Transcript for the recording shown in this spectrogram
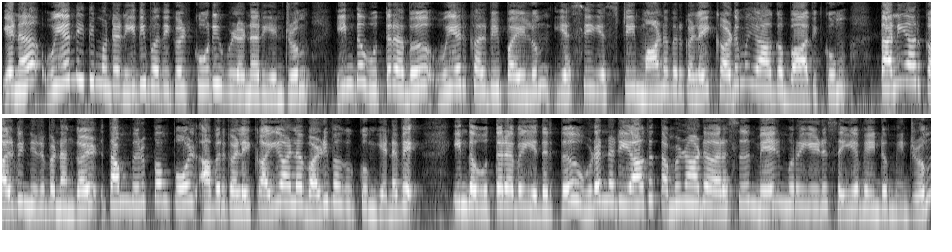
என உயர்நீதிமன்ற நீதிபதிகள் கூறியுள்ளனர் என்றும் இந்த உத்தரவு உயர்கல்வி பயிலும் எஸ்சி எஸ்டி மாணவர்களை கடுமையாக பாதிக்கும். தனியார் கல்வி நிறுவனங்கள் தம் விருப்பம் போல் அவர்களை கையாள வழிவகுக்கும் எனவே இந்த உத்தரவை எதிர்த்து உடனடியாக தமிழ்நாடு அரசு மேல்முறையீடு செய்ய வேண்டும் என்றும்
